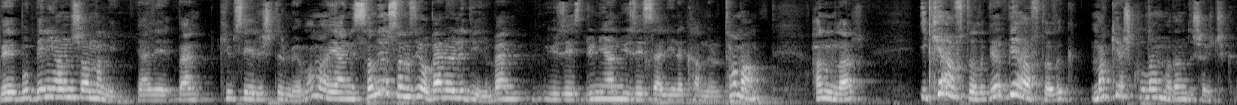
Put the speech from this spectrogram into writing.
Ve bu beni yanlış anlamayın. Yani ben kimseyi eleştirmiyorum ama yani sanıyorsanız yok ben öyle değilim. Ben yüzey, dünyanın yüzeyselliğine kanıyorum. Tamam hanımlar iki haftalık ve bir haftalık makyaj kullanmadan dışarı çıkın.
